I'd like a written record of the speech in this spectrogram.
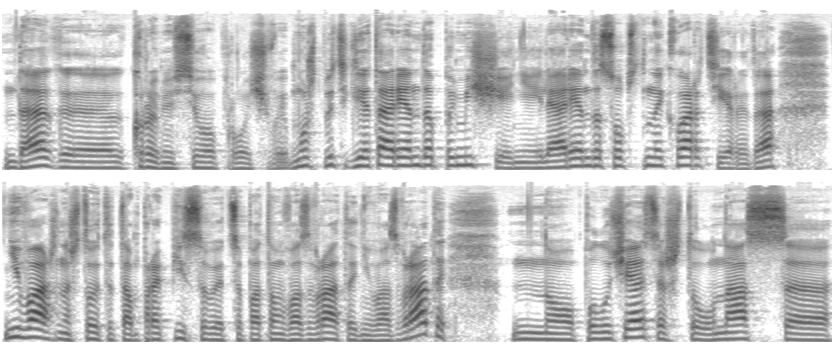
да, кроме всего прочего. Может быть, где-то аренда помещения или аренда собственной квартиры, да. Неважно, что это там прописывается, потом возвраты, невозвраты, но получается, что у нас э,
